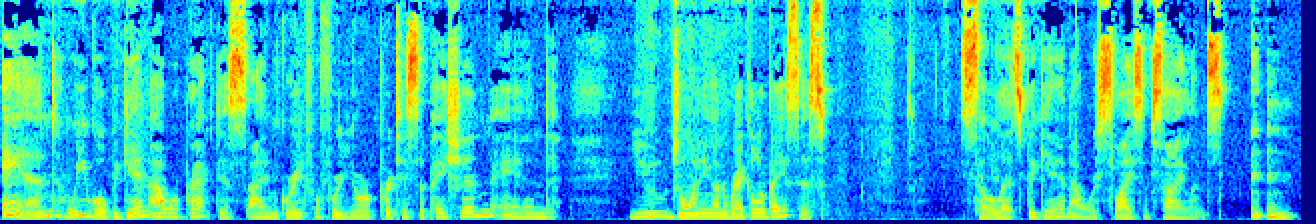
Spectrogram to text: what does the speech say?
And we will begin our practice. I am grateful for your participation and you joining on a regular basis. So let's begin our slice of silence.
